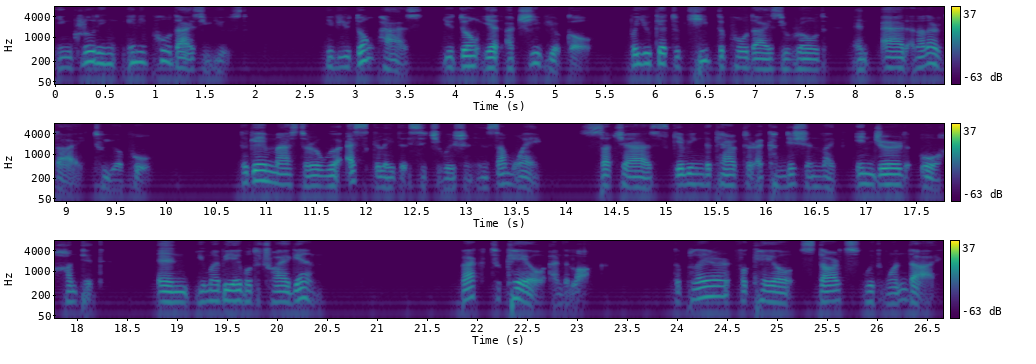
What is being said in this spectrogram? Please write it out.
including any pool dice you used. If you don't pass, you don't yet achieve your goal, but you get to keep the pool dice you rolled and add another die to your pool. The game master will escalate the situation in some way, such as giving the character a condition like injured or hunted, and you might be able to try again. Back to K.O. and the lock. The player for K.O. starts with one die,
